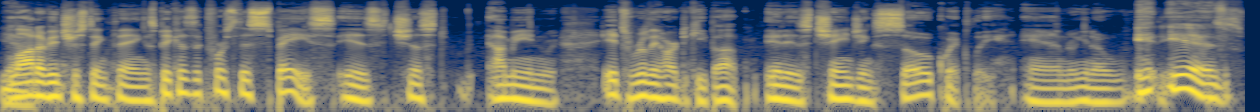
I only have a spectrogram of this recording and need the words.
yeah. a lot of interesting things. Because of course this space is just. I mean, it's really hard to keep up. It is changing so quickly, and you know, it is.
